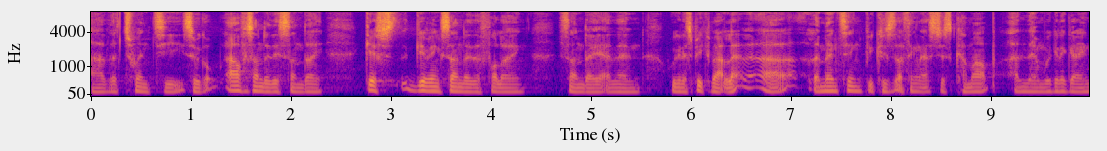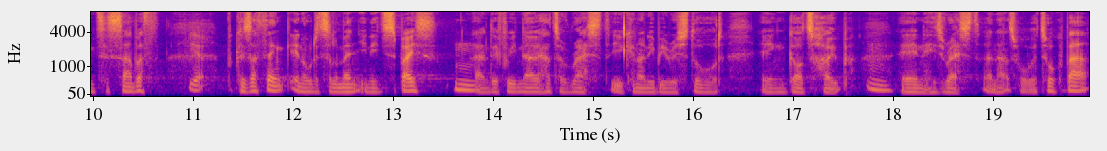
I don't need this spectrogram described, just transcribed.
uh, the 20. So we've got Alpha Sunday this Sunday, Gifts, Giving Sunday the following Sunday, and then we're going to speak about le- uh, lamenting because I think that's just come up, and then we're going to go into Sabbath Yeah. Because I think in order to lament you need space, Mm. and if we know how to rest, you can only be restored in God's hope Mm. in His rest, and that's what we'll talk about.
